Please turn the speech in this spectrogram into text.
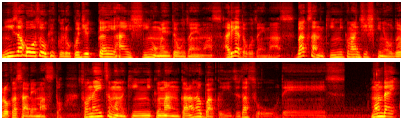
ニーザ放送局60回配信おめでとうございます。ありがとうございます。バクさんの筋肉マン知識に驚かされますと。そんないつもの筋肉マンからのバクイズだそうです。問題。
